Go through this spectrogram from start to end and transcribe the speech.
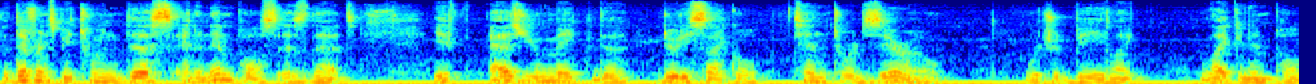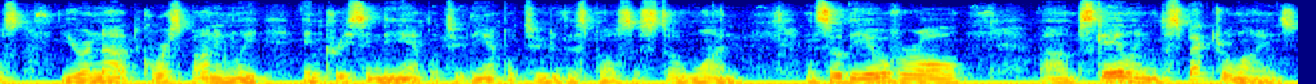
The difference between this and an impulse is that if as you make the duty cycle tend towards zero, which would be like like an impulse, you are not correspondingly increasing the amplitude. The amplitude of this pulse is still 1. And so the overall um, scaling of the spectral lines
